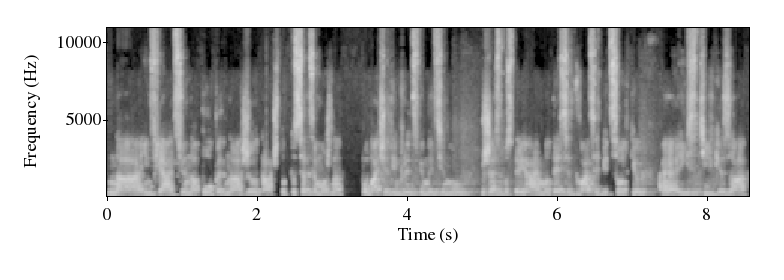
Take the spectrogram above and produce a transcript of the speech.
на інфляцію, на попит, на ажіотаж. Тобто, все це можна побачити. І в принципі, ми ціну вже спостерігаємо 10-20% е, ріст тільки за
